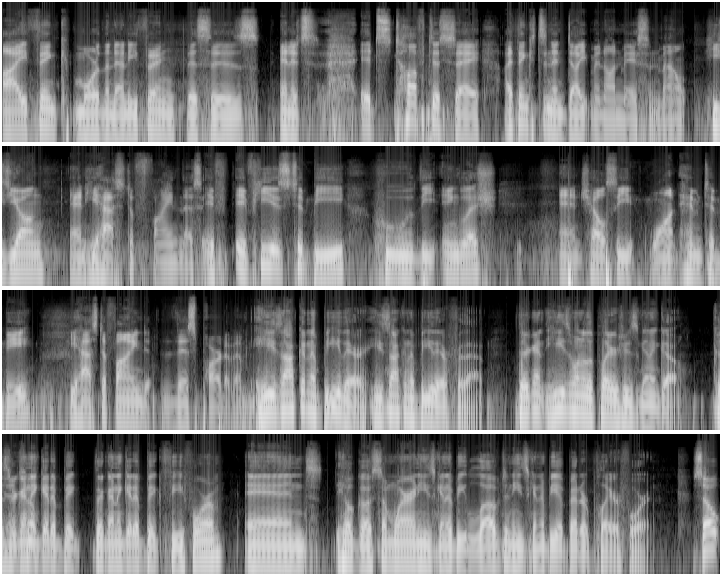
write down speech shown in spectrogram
I think more than anything, this is, and it's it's tough to say. I think it's an indictment on Mason Mount. He's young and he has to find this. If if he is to be who the English and Chelsea want him to be, he has to find this part of him. He's not going to be there. He's not going to be there for that. They're going. He's one of the players who's going to go because they're going to so? get a big. They're going to get a big fee for him, and he'll go somewhere, and he's going to be loved, and he's going to be a better player for it. So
